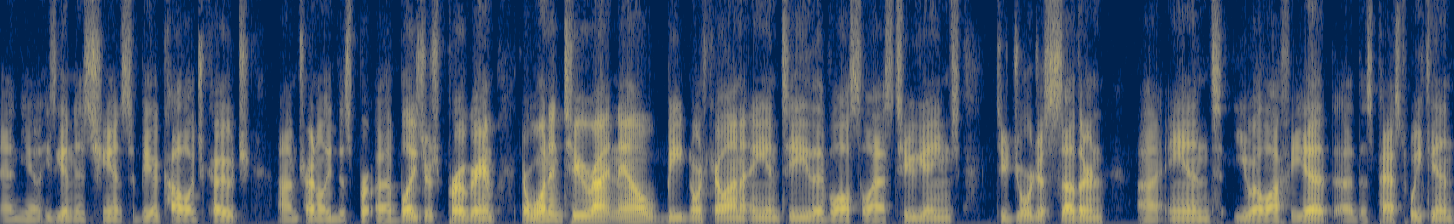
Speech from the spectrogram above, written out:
and you know he's getting his chance to be a college coach. I'm trying to lead this uh, Blazers program. They're one and two right now. Beat North Carolina A&T. They've lost the last two games to Georgia Southern uh, and UL Lafayette uh, this past weekend.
